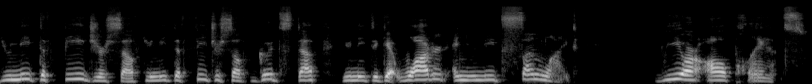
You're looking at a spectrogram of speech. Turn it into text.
you need to feed yourself. You need to feed yourself good stuff. You need to get watered and you need sunlight. We are all plants.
